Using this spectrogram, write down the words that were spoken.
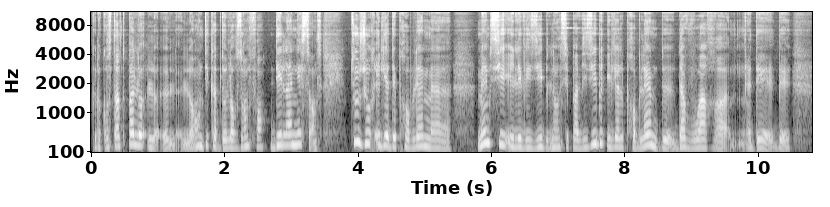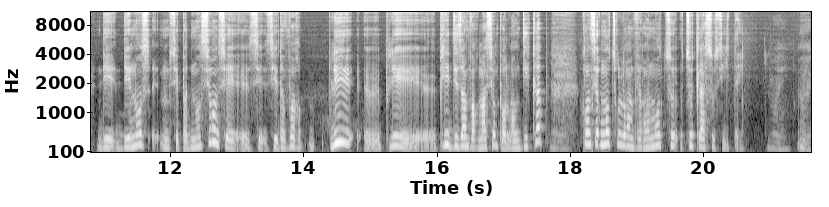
que ne constatent pas le, handicap de leurs enfants dès la naissance. Toujours, il y a des problèmes, euh, même s'il est visible, non, c'est pas visible, il y a le problème d'avoir euh, des, des, des, des notions, c'est pas de notions, c'est d'avoir plus, euh, plus, plus des informations pour le handicap concernant tout l'environnement, toute la société. Oui, oui.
